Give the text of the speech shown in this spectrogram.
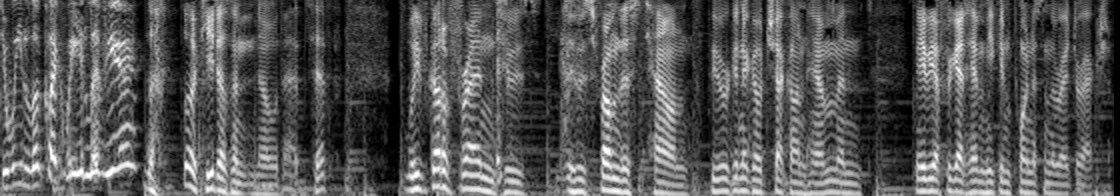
Do we look like we live here? Look, he doesn't know that, Zip. We've got a friend who's who's from this town. We were gonna go check on him, and maybe after we get him, he can point us in the right direction.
